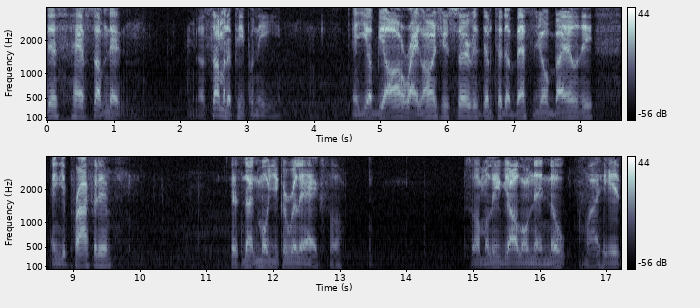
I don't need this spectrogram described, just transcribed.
Just have something that you know, some of the people need. And you'll be all right. Long as you service them to the best of your ability and you're profiting, there's nothing more you can really ask for. So I'm gonna leave y'all on that note. My head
